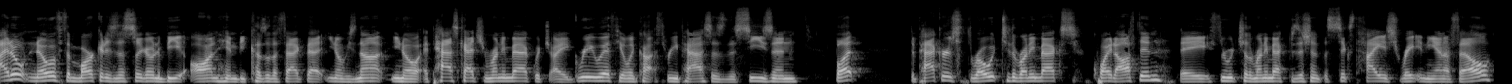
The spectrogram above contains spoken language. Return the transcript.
I don't know if the market is necessarily going to be on him because of the fact that, you know, he's not, you know, a pass catching running back, which I agree with. He only caught three passes this season. But the Packers throw it to the running backs quite often. They threw it to the running back position at the sixth highest rate in the NFL.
